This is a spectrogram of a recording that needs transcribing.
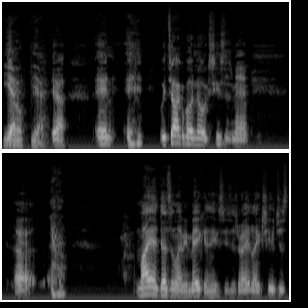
Yeah, so, yeah, yeah. And, and, we talk about no excuses, man. Uh, Maya doesn't let me make any excuses, right? Like she just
